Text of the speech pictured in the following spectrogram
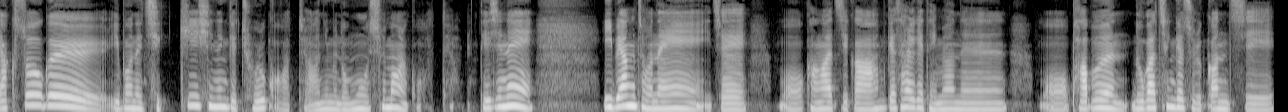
약속을 이번에 지키시는 게 좋을 것 같아요. 아니면 너무 실망할 것 같아요. 대신에 입양 전에 이제 뭐 강아지가 함께 살게 되면은 뭐 밥은 누가 챙겨줄 건지,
